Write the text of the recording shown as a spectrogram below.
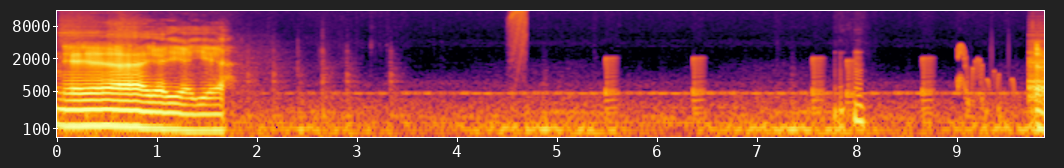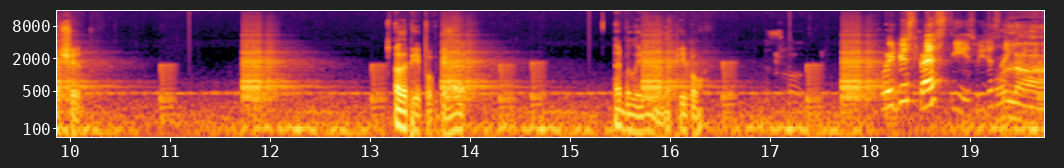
Murder you. yeah, yeah, yeah, yeah. Mhm. Oh shit. Other people got it. I believe in other people. We're just besties. We just like. Hola.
